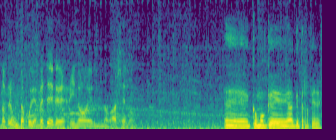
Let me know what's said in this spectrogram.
Una pregunta, ¿podían meter el Rino en una base, no? Eh, ¿Cómo que a qué te refieres?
